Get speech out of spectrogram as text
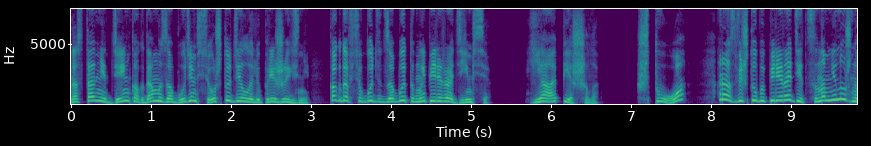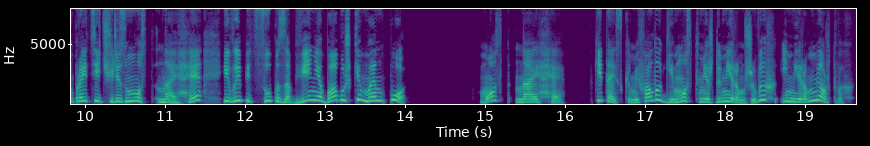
Настанет день, когда мы забудем все, что делали при жизни. Когда все будет забыто, мы переродимся». Я опешила. «Что? Разве чтобы переродиться, нам не нужно пройти через мост Найхэ и выпить супа забвения бабушки Мэн-По?» Мост Найхэ. В китайской мифологии мост между миром живых и миром мертвых.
